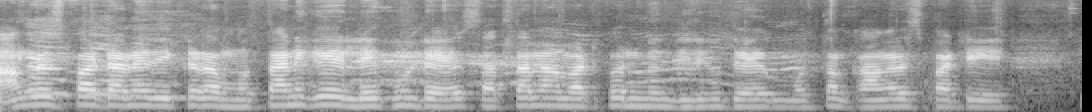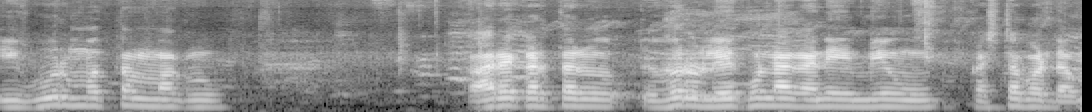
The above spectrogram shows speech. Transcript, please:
కాంగ్రెస్ పార్టీ అనేది ఇక్కడ మొత్తానికే లేకుంటే సత్తాన్ని పట్టుకొని మేము తిరిగితే మొత్తం కాంగ్రెస్ పార్టీ ఈ ఊరు మొత్తం మాకు కార్యకర్తలు ఎవరు లేకుండా కానీ మేము కష్టపడ్డాం.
